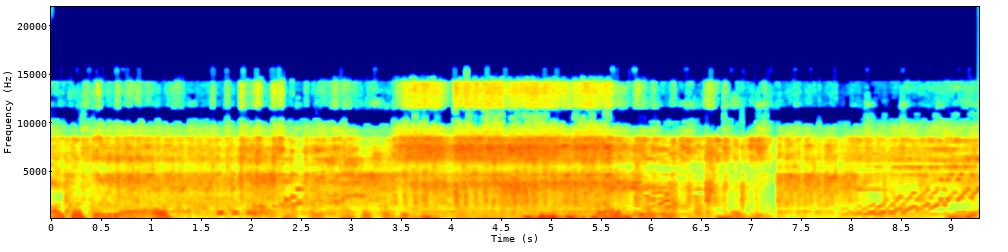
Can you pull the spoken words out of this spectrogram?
Arkadaşlar ya. Of. Arkadaşlar bakın. Videoyu durduramayacağım sesim nerede ya? Hani.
